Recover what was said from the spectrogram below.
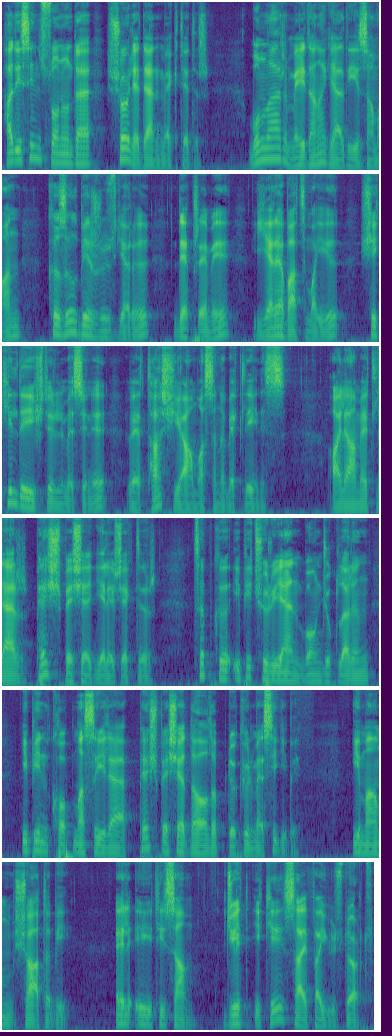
Hadisin sonunda şöyle denmektedir. Bunlar meydana geldiği zaman kızıl bir rüzgarı, depremi, yere batmayı, şekil değiştirilmesini ve taş yağmasını bekleyiniz. Alametler peş peşe gelecektir. Tıpkı ipi çürüyen boncukların ipin kopmasıyla peş peşe dağılıp dökülmesi gibi. İmam Şatıbi El-İtisam Cilt 2 sayfa 104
